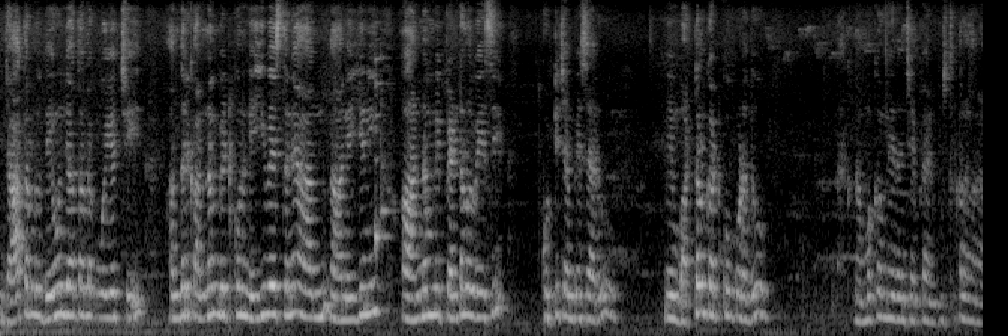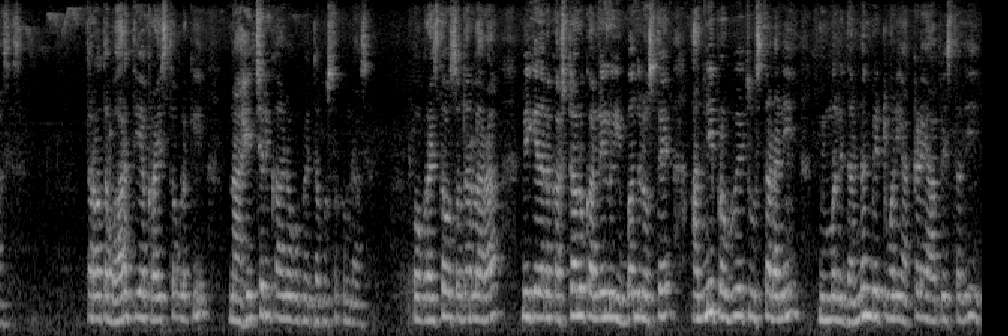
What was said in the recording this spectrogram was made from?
జాతరలు దేవుని జాతరలకు పోయొచ్చి అందరికి అన్నం పెట్టుకొని నెయ్యి వేస్తేనే ఆ నెయ్యిని ఆ అన్నంని పెంటలో వేసి కొట్టి చంపేశారు. మేము బట్టలు కట్టుకోకూడదు. నమ్మకం లేదని చెప్పి ఆయన పుస్తకాలను రాసేశారు. తర్వాత భారతీయ క్రైస్తవులకి నా హెచ్చరిక అని ఒక పెద్ద పుస్తకం రాశారు. ఓ క్రైస్తవ సోదరులారా మీకు ఏదైనా కష్టాలు కన్నీళ్ళు ఇబ్బందులు వస్తే అన్నీ ప్రభువే చూస్తాడని మిమ్మల్ని దండం పెట్టుమని అక్కడే ఆపేస్తుంది.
